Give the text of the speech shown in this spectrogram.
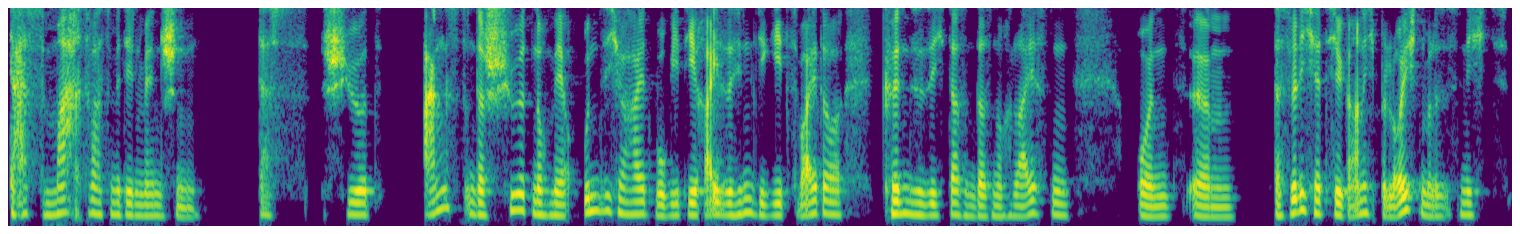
Das macht was mit den Menschen. Das schürt Angst und das schürt noch mehr Unsicherheit. Wo geht die Reise hin? Wie geht's weiter? Können sie sich das und das noch leisten? Und, ähm, das will ich jetzt hier gar nicht beleuchten, weil das ist nicht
